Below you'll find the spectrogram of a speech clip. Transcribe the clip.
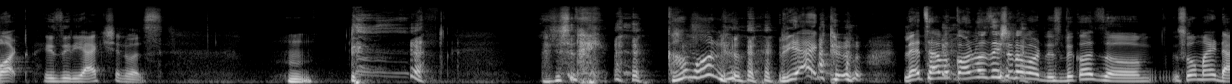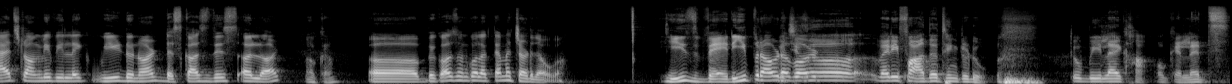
But his reaction was come on react let's have a conversation about this because so my dad strongly feel like we do not discuss this a lot okay Uh, because उनको लगता है मैं चढ़ जाऊँगा। He is very proud about very father thing to do to be like हाँ ओके लेट्स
